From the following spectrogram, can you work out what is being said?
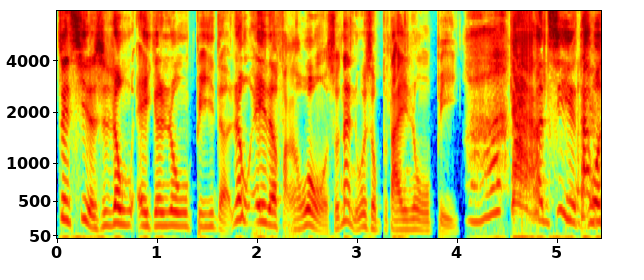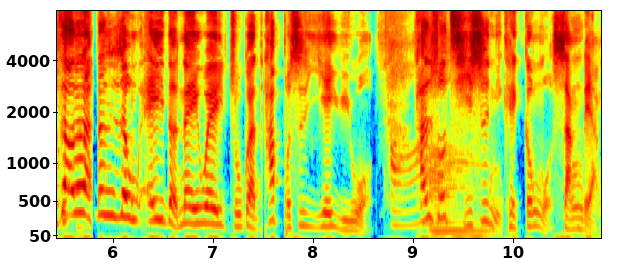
最气的是任务 A 跟任务 B 的，任务 A 的反而问我说：“那你为什么不答应任务 B 啊？”干很气他，我知道，但是任务 A 的那一位主管他不是揶揄我，他是说其实你可以跟我商量，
